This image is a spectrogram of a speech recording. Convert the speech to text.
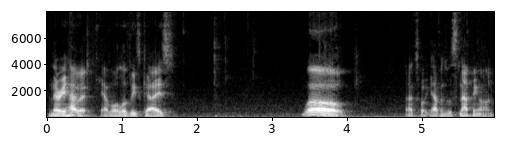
And there you have it. You have all of these guys. Whoa! That's what happens with snapping on.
